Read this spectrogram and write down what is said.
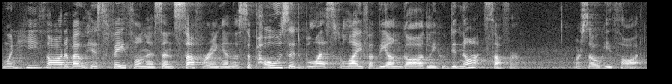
when he thought about his faithfulness and suffering and the supposed blessed life of the ungodly who did not suffer or so he thought.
